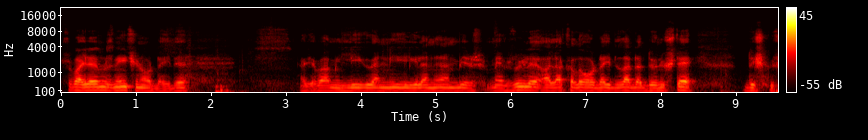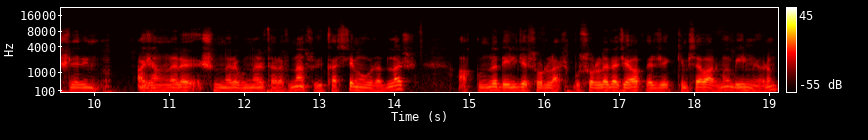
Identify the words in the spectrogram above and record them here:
Subaylarımız ne için oradaydı? Acaba milli güvenliği ilgilendiren bir mevzuyla alakalı oradaydılar da dönüşte dış güçlerin ajanları, şunları bunları tarafından suikaste mi uğradılar? Aklımda delice sorular. Bu sorulara cevap verecek kimse var mı bilmiyorum.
